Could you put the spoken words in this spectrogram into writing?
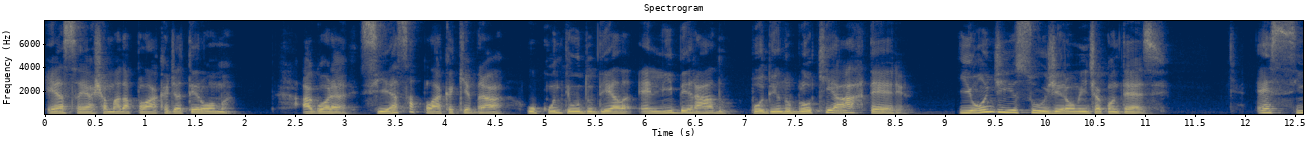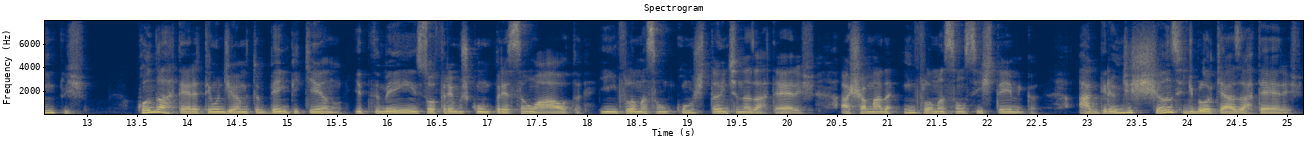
Essa é a chamada placa de ateroma. Agora, se essa placa quebrar, o conteúdo dela é liberado, podendo bloquear a artéria. E onde isso geralmente acontece? É simples. Quando a artéria tem um diâmetro bem pequeno e também sofremos com pressão alta e inflamação constante nas artérias, a chamada inflamação sistêmica, há grande chance de bloquear as artérias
